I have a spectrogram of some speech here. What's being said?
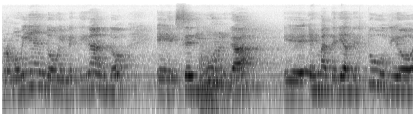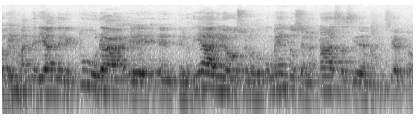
promoviendo o investigando se divulga eh, es material de estudio, es material de lectura eh, en, los diarios, en los documentos, en las casas y demás, ¿cierto?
